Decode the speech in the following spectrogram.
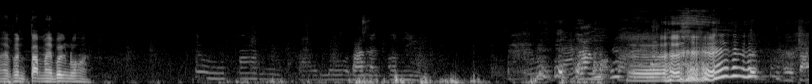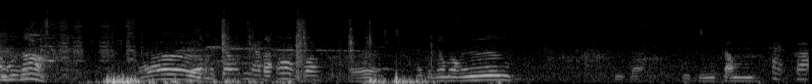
ให้เพิ่นต่ำให้เบิ่งดูหน่อยตานอันอันนี้ตั้งเออเออตามมือเนาะเออ เจ้าเนี่ยออกบ่เออให้เป็นยังบอกอีกนึงนี่ก็ วิธีตหักก็ำ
